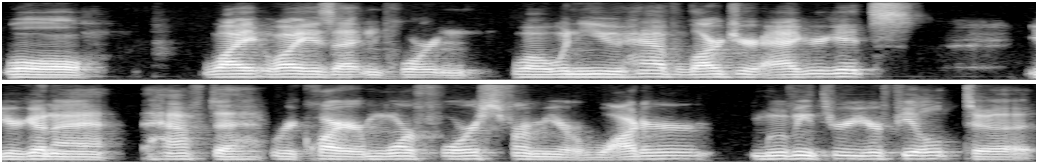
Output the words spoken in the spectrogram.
Well, why why is that important? Well, when you have larger aggregates, you're going to have to require more force from your water moving through your field to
